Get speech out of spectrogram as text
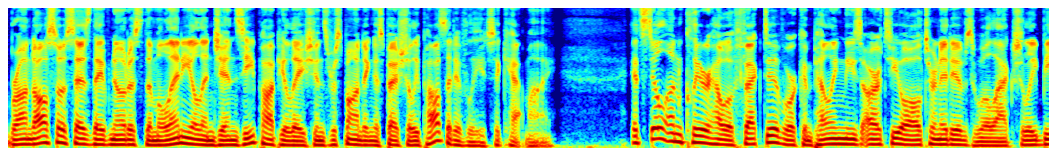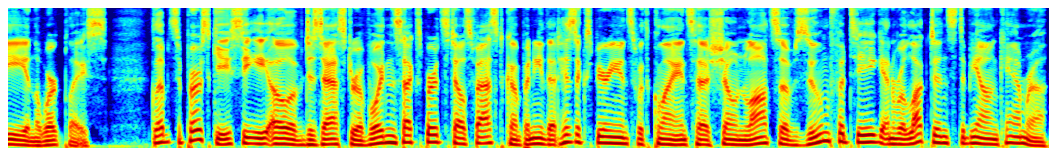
Brond also says they've noticed the millennial and Gen Z populations responding especially positively to Katmai. It's still unclear how effective or compelling these RTO alternatives will actually be in the workplace. Gleb Tsipursky, CEO of Disaster Avoidance Experts, tells Fast Company that his experience with clients has shown lots of Zoom fatigue and reluctance to be on camera,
